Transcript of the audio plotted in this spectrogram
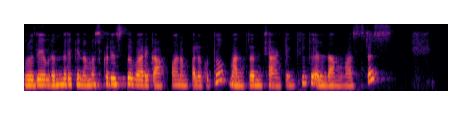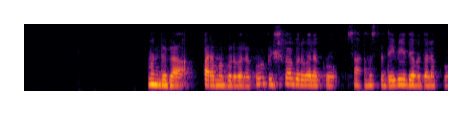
గురుదేవులందరికీ నమస్కరిస్తూ వారికి ఆహ్వానం పలుకుతూ మంత్రం చాంటింగ్కి వెళ్దాం మాస్టర్స్. ముందుగా పరమ గురువులకు విశ్వ గురువులకు సమస్త దేవీ దేవతలకు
